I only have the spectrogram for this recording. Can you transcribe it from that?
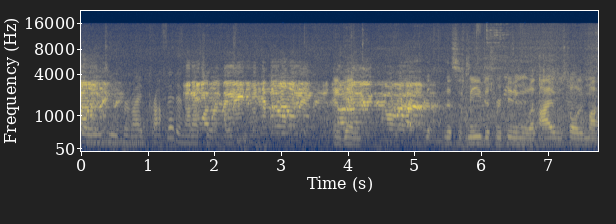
solely to provide profit and not actually. And again, th- this is me just repeating what I was told in my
